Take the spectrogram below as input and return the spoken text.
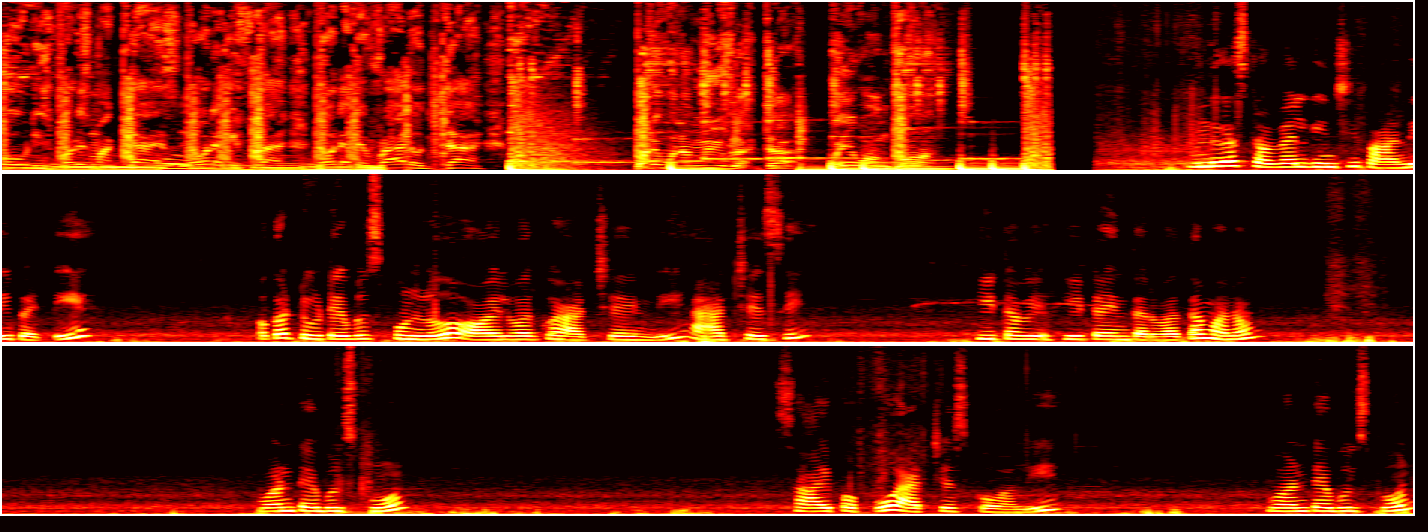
Oh? ముందుగా స్టవ్ వెలిగించి బాండీ పెట్టి ఒక టూ టేబుల్ స్పూన్లు ఆయిల్ వరకు యాడ్ చేయండి. యాడ్ చేసి హీట్ అవి హీట్ అయిన తర్వాత మనం వన్ టేబుల్ స్పూన్ సాయిపప్పు యాడ్ చేసుకోవాలి. వన్ టేబుల్ స్పూన్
